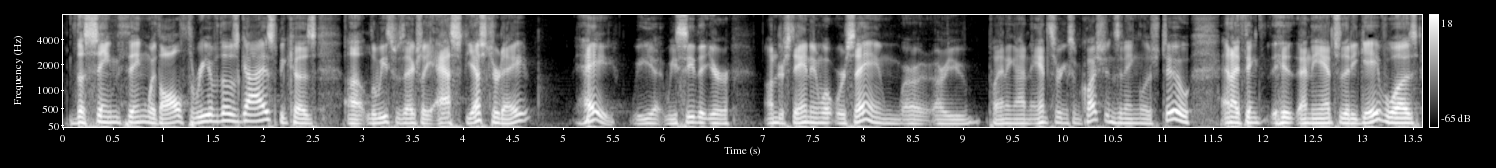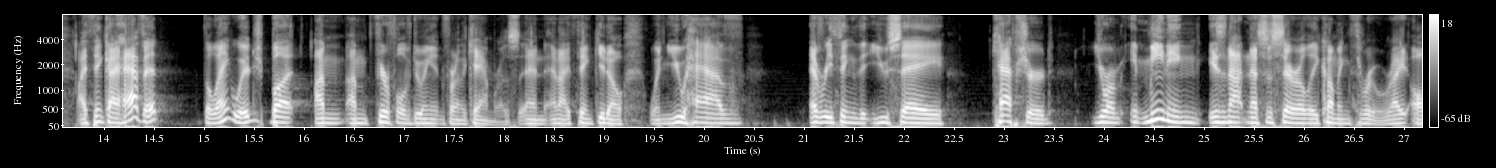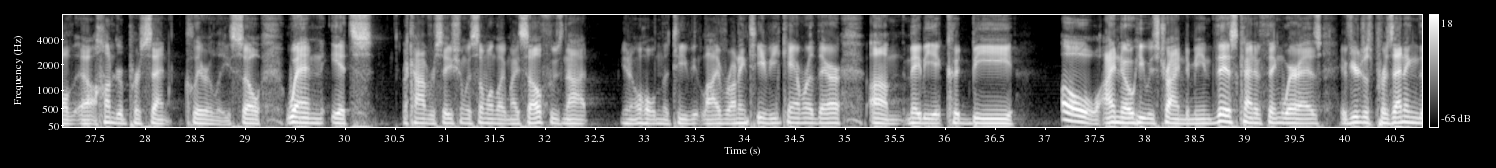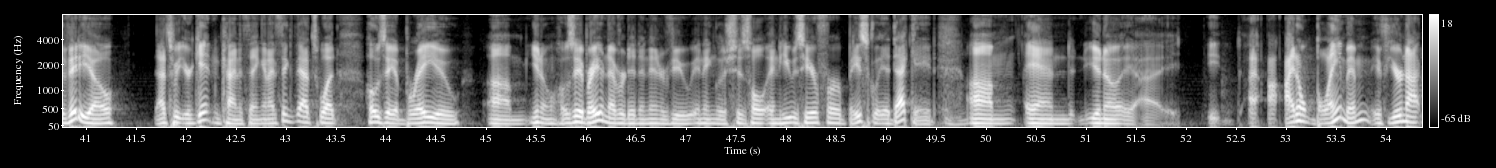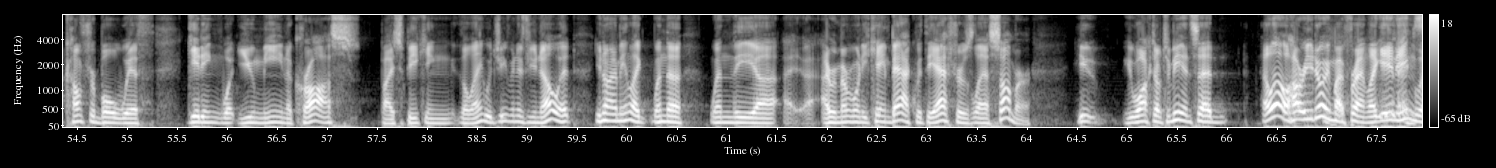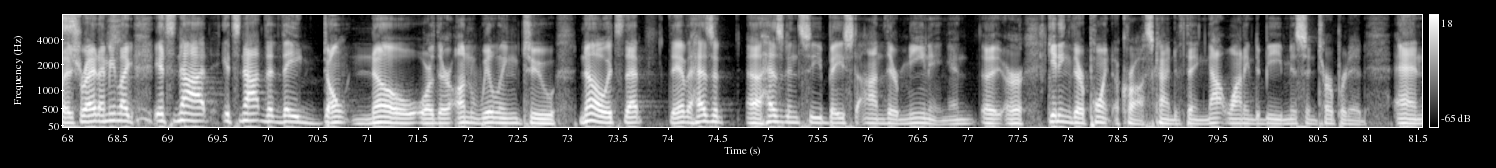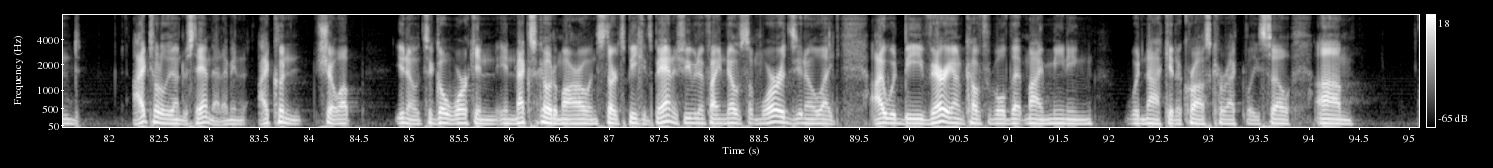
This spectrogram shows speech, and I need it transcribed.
the same thing with all three of those guys because uh, Luis was actually asked yesterday, "Hey, we we see that you're understanding what we're saying. Are, are you planning on answering some questions in English too?" And I think his, and the answer that he gave was, "I think I have it." The language, but I'm I'm fearful of doing it in front of the cameras, and and I think you know when you have everything that you say captured, your meaning is not necessarily coming through, right? All hundred percent clearly. So when it's a conversation with someone like myself who's not, you know, holding the TV live running TV camera there, um, maybe it could be, oh, I know he was trying to mean this kind of thing. Whereas if you're just presenting the video, that's what you're getting kind of thing. And I think that's what Jose Abreu. Um, you know, Jose Abreu never did an interview in English his whole, and he was here for basically a decade. Um, and you know, I, I, I don't blame him if you're not comfortable with getting what you mean across by speaking the language, even if you know it. You know what I mean? Like when the when the uh, I, I remember when he came back with the Astros last summer, he he walked up to me and said. Hello, how are you doing, my friend? Like in Nice. English, right? I mean, like it's not it's not that they don't know or they're unwilling to know. It's that they have a, hesit- a hesitancy based on their meaning and uh, or getting their point across, kind of thing, not wanting to be misinterpreted. And I totally understand that. I mean, I couldn't show up, you know, to go work in, in Mexico tomorrow and start speaking Spanish, even if I know some words, you know, like I would be very uncomfortable that my meaning would not get across correctly. So, um,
